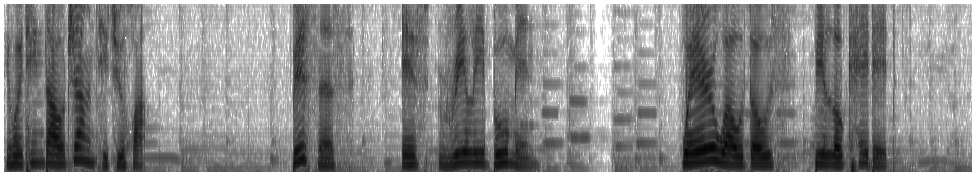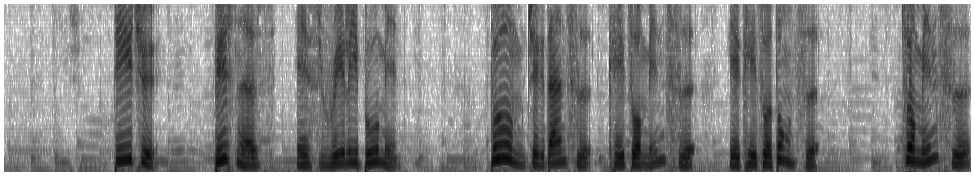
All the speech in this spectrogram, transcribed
你会听到这样几句话：Business is really booming. Where will those be located? 第一句，business is really booming。boom 这个单词可以做名词，也可以做动词。做名词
